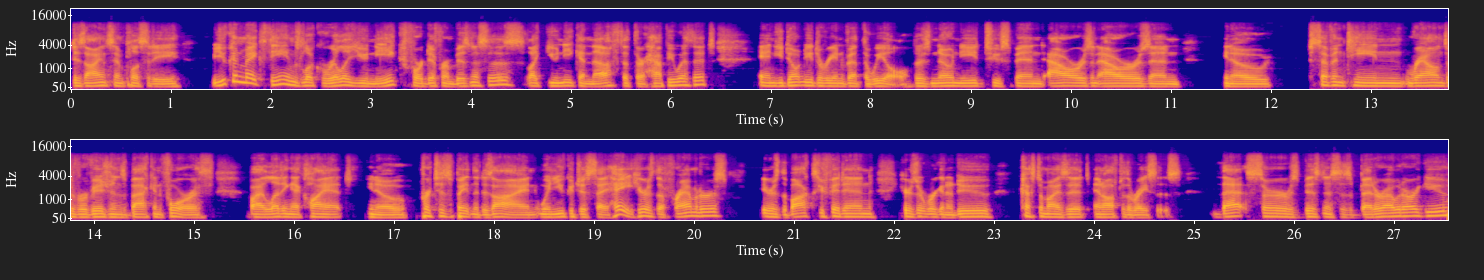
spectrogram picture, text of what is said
design simplicity, you can make themes look really unique for different businesses, like unique enough that they're happy with it. And you don't need to reinvent the wheel. There's no need to spend hours and hours and, you know, 17 rounds of revisions back and forth by letting a client, you know, participate in the design when you could just say, Hey, here's the parameters. Here's the box you fit in. Here's what we're going to do. Customize it and off to the races that serves businesses better, I would argue,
